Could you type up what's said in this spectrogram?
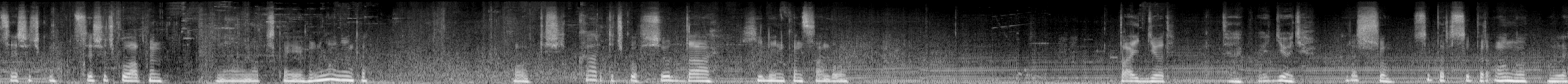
цешечку, цешечку апнем. Не, вона пускай гняненько. О, та ще карточку сюди. Хілінг ансамбл. Пойдет. Так, пойдет. Хорошо. Супер, супер. О, ну, бля.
